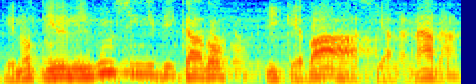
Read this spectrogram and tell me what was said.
que no tiene ningún significado y que va hacia la nada.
